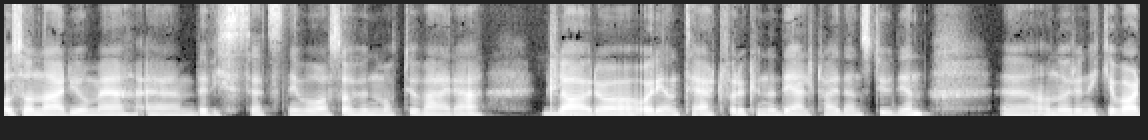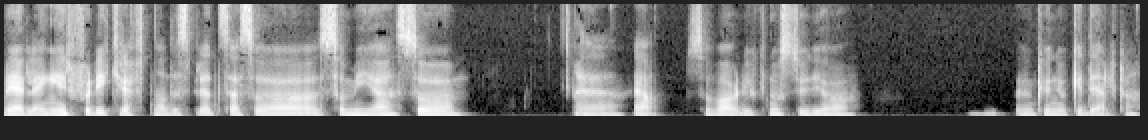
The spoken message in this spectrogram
Og sånn er det jo med eh, bevissthetsnivå også. Hun måtte jo være mm. klar og orientert for å kunne delta i den studien. Eh, og når hun ikke var det lenger, fordi kreften hadde spredd seg så, så mye, så eh, Ja, så var det jo ikke noe studie å hun kunne jo ikke delta.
